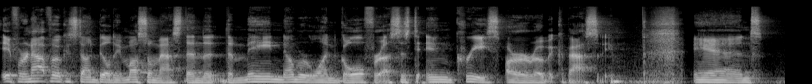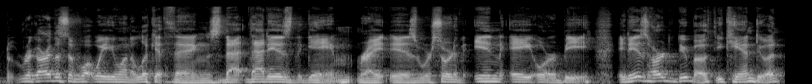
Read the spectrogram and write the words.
if we're not focused on building muscle mass, then the, the main number one goal for us is to increase our aerobic capacity. And regardless of what way you want to look at things, that that is the game, right? Is we're sort of in A or B. It is hard to do both. You can do it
